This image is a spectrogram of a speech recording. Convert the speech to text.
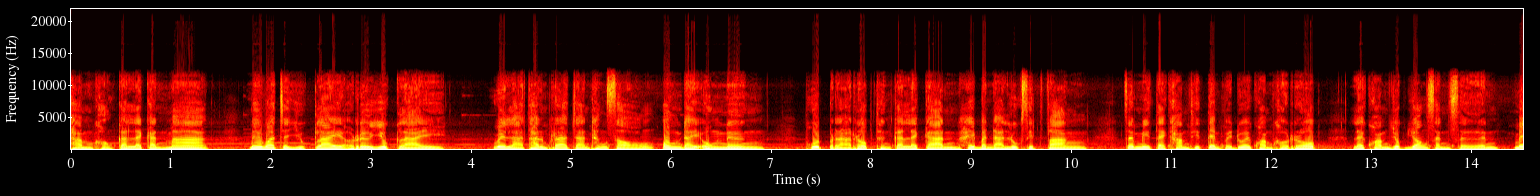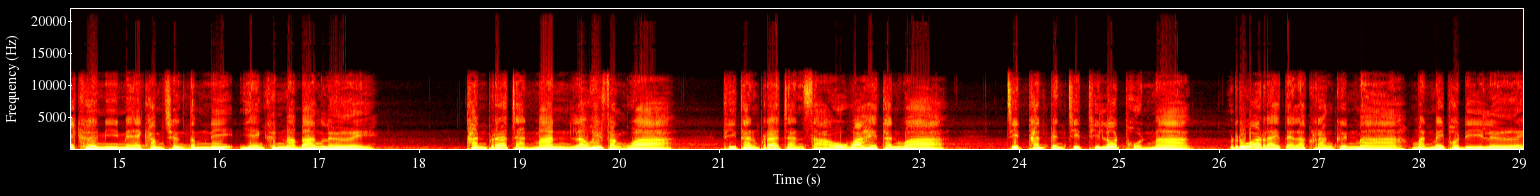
ธรรมของกันและกันมาก ไม่ว่าจะอยู่ใกล้หรืออยู่ไกล เวลาท่านพระอาจารย์ทั้งสอง องค์ใดองค์หนึ่ง พูดปรารบถึงกันและกันให้บรรดาลูกศิษย์ฟัง จะมีแต่คำที่เต็มไปด้วยความเคารพ และความยกย่องสรรเสริญ ไม่เคยมีแม้คำเชิงตำหนิแย้งขึ้นมาบ้างเลย ท่านพระอาจารย์มั่นเล่าให้ฟังว่า ที่ท่านพระอาจารย์เสาว่าให้ท่านว่า จิตท่านเป็นจิตที่โลดโผนมาก รู้อะไรแต่ละครั้งขึ้นมา มันไม่พอดีเลย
